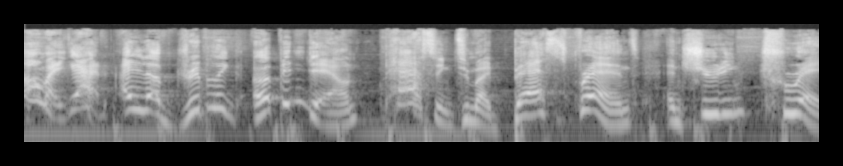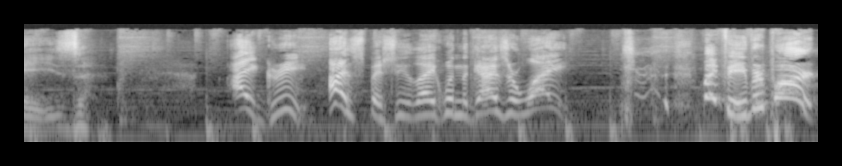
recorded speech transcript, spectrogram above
Oh my god, I love dribbling up and down, passing to my best friends, and shooting trays. I agree. I especially like when the guys are white. My favorite part.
